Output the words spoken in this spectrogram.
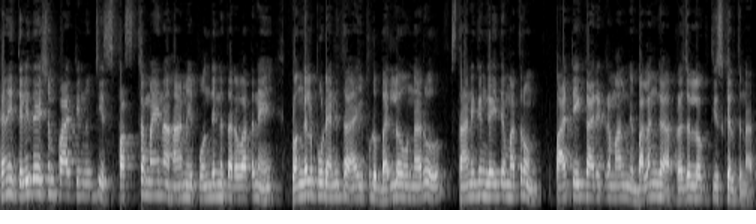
కానీ తెలుగుదేశం పార్టీ నుంచి స్పష్టమైన హామీ పొందిన తర్వాతనే వంగలపూడి అనిత ఇప్పుడు బరిలో ఉన్నారు. స్థానికంగా అయితే మాత్రం పార్టీ కార్యక్రమాలని బలంగా ప్రజల్లోకి తీసుకెళ్తున్నారు.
